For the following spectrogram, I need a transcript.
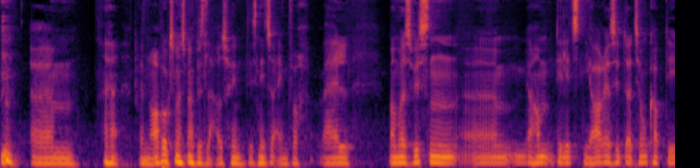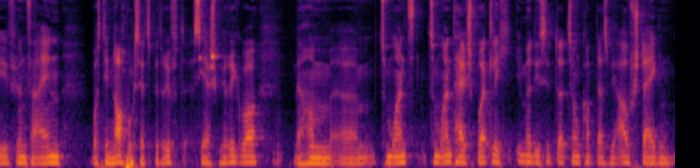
ähm, beim Nachwuchs muss man ein bisschen ausholen, das ist nicht so einfach, weil man muss wissen, ähm, wir haben die letzten Jahre eine Situation gehabt, die für einen Verein was den Nachwuchs jetzt betrifft, sehr schwierig war. Wir haben ähm, zum, einen, zum einen Teil sportlich immer die Situation gehabt, dass wir aufsteigen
